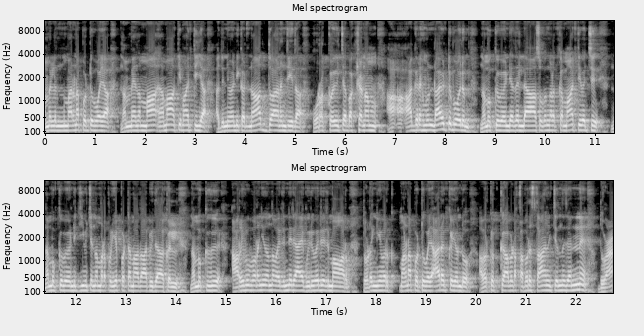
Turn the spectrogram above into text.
നമ്മിൽ നിന്ന് മരണപ്പെട്ടു പോയ നമ്മെ നമ്മാ നമാക്കി മാറ്റിയ അതിനുവേണ്ടി കഠിനാധ്വാനം ചെയ്ത ഉറക്കൊഴിച്ച ഭക്ഷണം ആഗ്രഹമുണ്ടായിട്ട് പോലും നമുക്ക് നമുക്ക് വേണ്ടി അതെല്ലാ സുഖങ്ങളൊക്കെ മാറ്റിവെച്ച് നമുക്ക് വേണ്ടി ജീവിച്ച നമ്മുടെ പ്രിയപ്പെട്ട മാതാപിതാക്കൾ നമുക്ക് അറിവ് പറഞ്ഞു തന്ന വരുന്നരായ ഗുരുവര്യന്മാർ തുടങ്ങിയവർ മരണപ്പെട്ടുപോയ ആരൊക്കെയുണ്ടോ അവർക്കൊക്കെ അവിടെ ഖബർസ്ഥാനിൽ ചെന്ന് തന്നെ ദുആ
